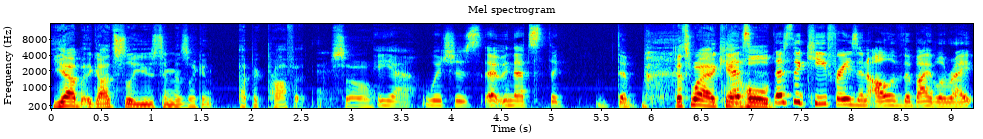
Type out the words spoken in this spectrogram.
Yeah, but God still used him as like an epic prophet. So Yeah, which is I mean that's the the that's why I can't that's, hold. that's the key phrase in all of the Bible, right?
